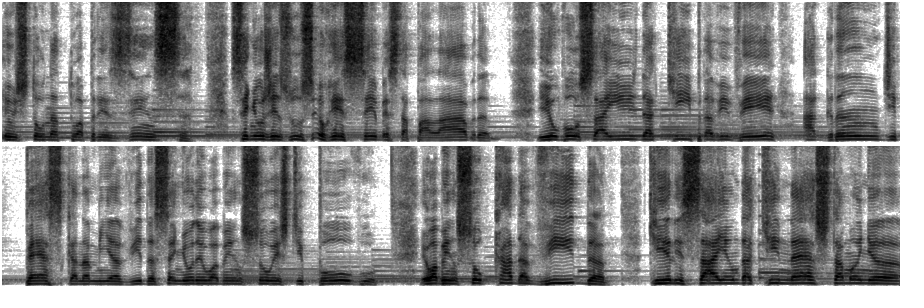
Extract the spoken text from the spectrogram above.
eu estou na tua presença. Senhor Jesus, eu recebo esta palavra e eu vou sair daqui para viver a grande pesca na minha vida. Senhor, eu abençoo este povo, eu abençoo cada vida que eles saiam daqui nesta manhã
